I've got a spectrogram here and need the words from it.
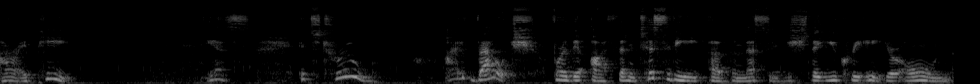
R.I.P. Yes, it's true. I vouch for the authenticity of the message that you create your own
